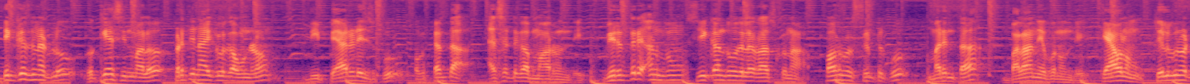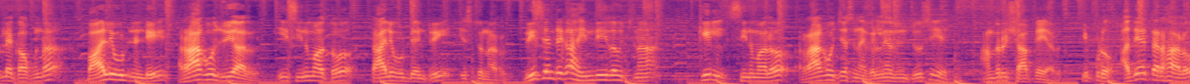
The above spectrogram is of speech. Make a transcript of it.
దిగ్గజ నటులు ఒకే సినిమాలో ప్రతి నాయకులుగా ఉండడం ది ప్యారడైజ్కు ఒక పెద్ద అసెట్గా మారుంది. వీరిద్దరి అనుభవం శ్రీకాంత్ వదిల రాసుకున్న పవర్ఫుల్ స్క్రిప్ట్కు మరింత బలాన్ని ఇవ్వనుంది. కేవలం తెలుగు నోట్లే కాకుండా బాలీవుడ్ నుండి రాఘవ్ జుయాల్ ఈ సినిమాతో టాలీవుడ్ ఎంట్రీ ఇస్తున్నారు. రీసెంట్గా హిందీలో వచ్చిన కిల్ సినిమాలో రాఘవ్ చేసిన విలనిజం చూసి అందరూ షాక్ అయ్యారు. ఇప్పుడు అదే తరహాలో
